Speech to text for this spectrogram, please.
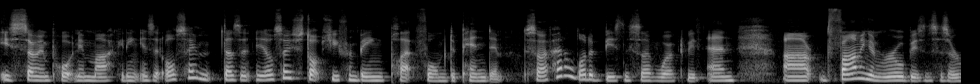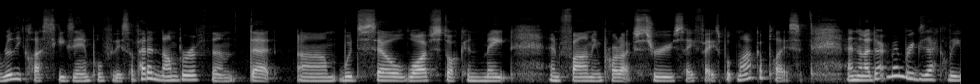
is so important in marketing is it also doesn't it also stops you from being platform dependent. So I've had a lot of business I've worked with, and uh, farming and rural businesses are a really classic example for this. I've had a number of them that um, would sell livestock and meat and farming products through, say, Facebook Marketplace. And then I don't remember exactly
